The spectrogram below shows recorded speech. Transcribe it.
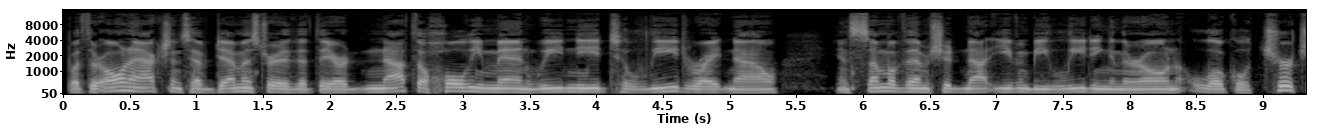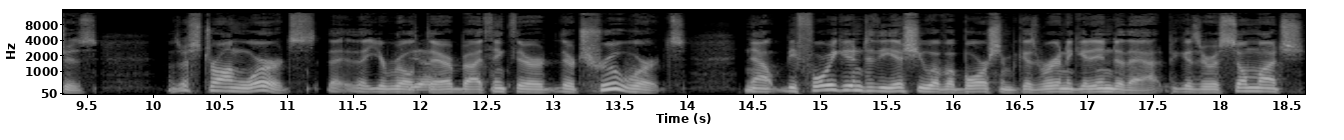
but their own actions have demonstrated that they are not the holy men we need to lead right now, and some of them should not even be leading in their own local churches. Those are strong words that, that you wrote yeah. there, but I think they're they're true words. Now, before we get into the issue of abortion, because we're going to get into that, because there was so much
